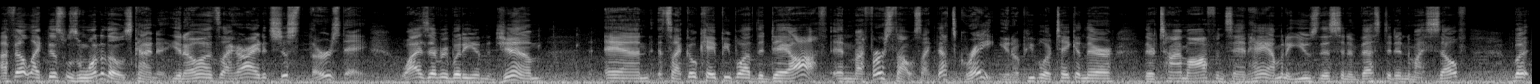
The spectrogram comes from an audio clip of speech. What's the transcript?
I felt like this was one of those kind of, you know, it's like, all right, it's just Thursday. Why is everybody in the gym? And it's like okay people have the day off. And my first thought was like that's great. You know people are taking their their time off and saying hey i'm going to use this and invest it into myself. But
